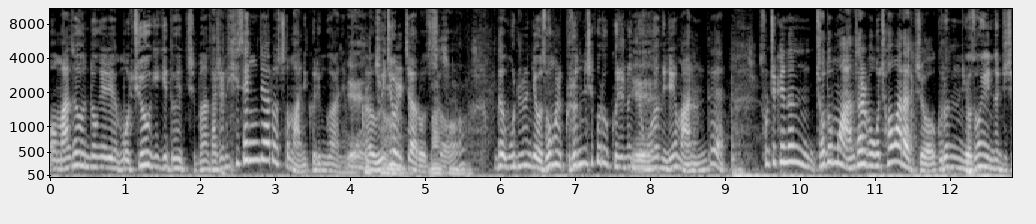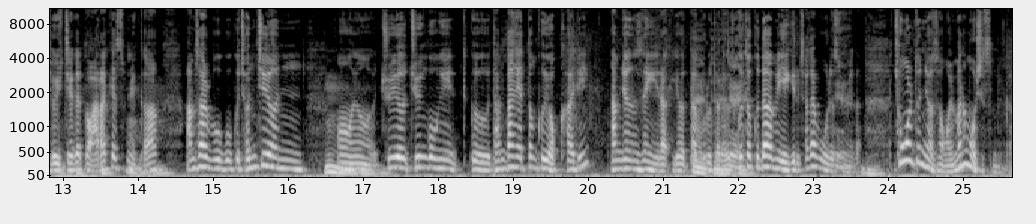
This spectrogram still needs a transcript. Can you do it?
어, 만세 운동의 뭐 주역이기도 했지만 사실은 희생자로서 많이 그린 거 아닙니까? 예, 그렇죠. 의절자로서. 맞아요. 근데 우리는 여성을 그런 식으로 그리는 예. 경우가 굉장히 많은데 솔직히는 저도 뭐 암살 보고 처음 알았죠. 그런 여성이 있는지 저- 제가 또 알았겠습니까? 암살 보고 그 전지현 음. 어, 어, 주 주인공이 그 담당했던 그 역할이 남전 선생이었다고 네, 그러더라고요. 네. 그래서 그 다음에 얘기를 찾아보고 그랬습니다. 총을 든 여성 얼마나 멋있습니까?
